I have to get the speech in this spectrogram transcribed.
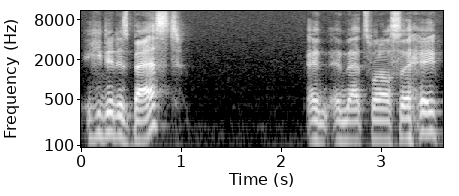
he did his best. And and that's what I'll say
